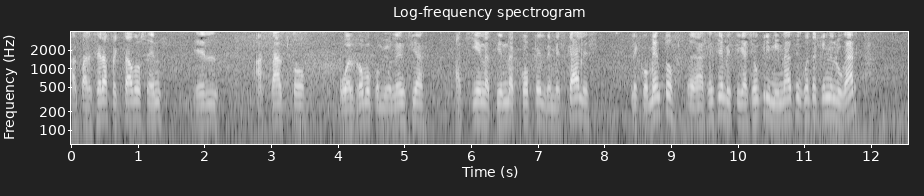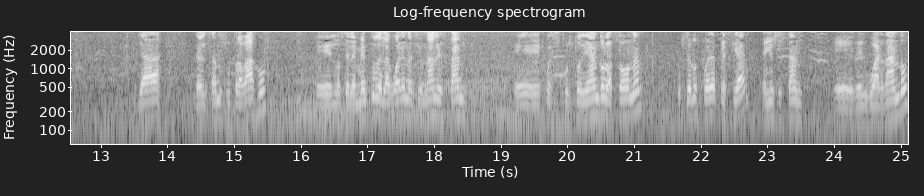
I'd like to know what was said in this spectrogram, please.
al parecer afectados en el asalto o el robo con violencia aquí en la tienda Coppel de Mezcales. Le comento, la Agencia de Investigación Criminal se encuentra aquí en el lugar, ya realizando su trabajo. Eh, los elementos de la Guardia Nacional están eh, pues custodiando la zona. Usted los puede apreciar. Ellos están eh, resguardando,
